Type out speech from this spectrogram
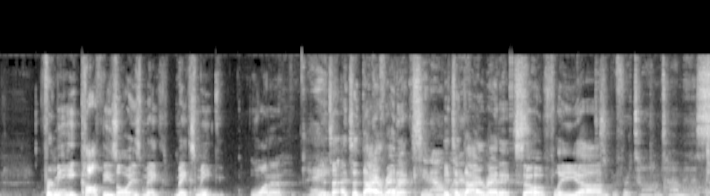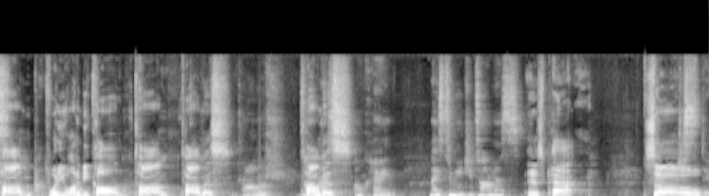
for me, coffee's always make makes me want to. Hey, it's a it's a diuretic. Works, you know, it's a diuretic. So hopefully. Uh, Does you prefer Tom, Thomas? Tom. What do you want to be called? Tom, Thomas. Thomas. Thomas. Thomas? Okay. Nice to meet you, Thomas. Here's Pat. So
